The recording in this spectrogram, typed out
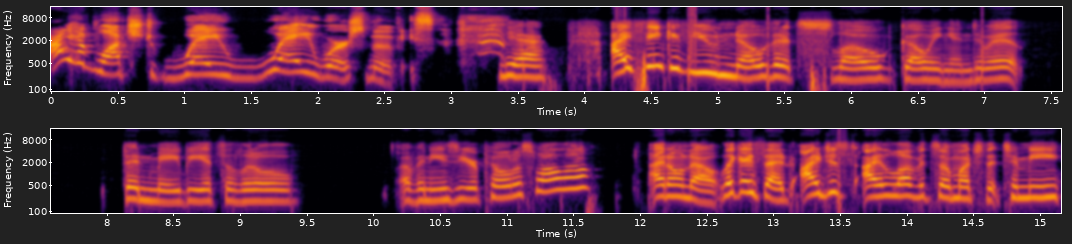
I have watched way, way worse movies. yeah. I think if you know that it's slow going into it, then maybe it's a little of an easier pill to swallow. I don't know. Like I said, I just I love it so much that to me,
